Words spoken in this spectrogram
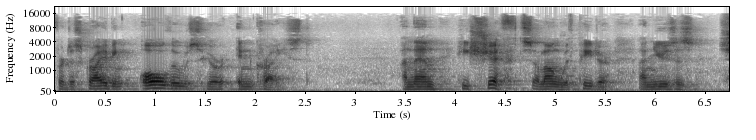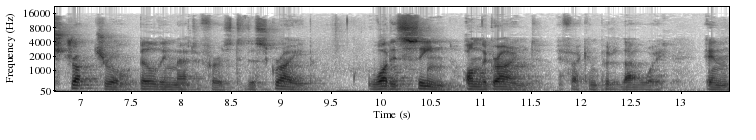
for describing all those who are in Christ. And then he shifts along with Peter and uses structural building metaphors to describe what is seen on the ground, if I can put it that way, in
